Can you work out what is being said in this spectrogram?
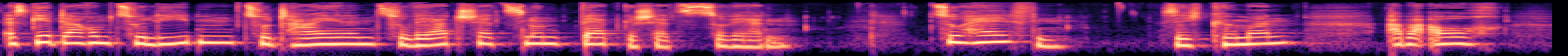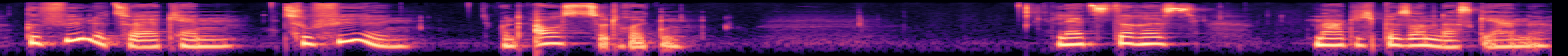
Es geht darum zu lieben, zu teilen, zu wertschätzen und wertgeschätzt zu werden. Zu helfen, sich kümmern, aber auch Gefühle zu erkennen, zu fühlen und auszudrücken. Letzteres mag ich besonders gerne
